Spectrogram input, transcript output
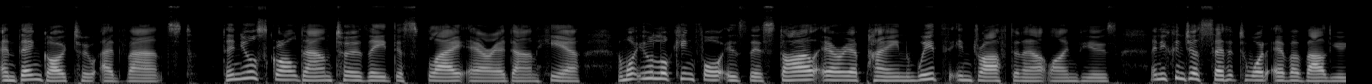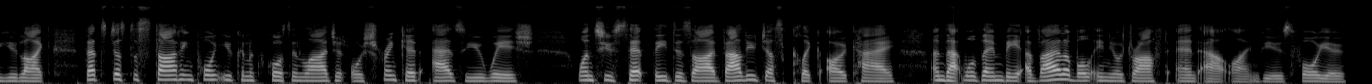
and then go to Advanced. Then you'll scroll down to the display area down here. And what you're looking for is the style area pane width in draft and outline views. And you can just set it to whatever value you like. That's just a starting point. You can of course enlarge it or shrink it as you wish. Once you've set the desired value, just click OK, and that will then be available in your draft and outline views for you.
